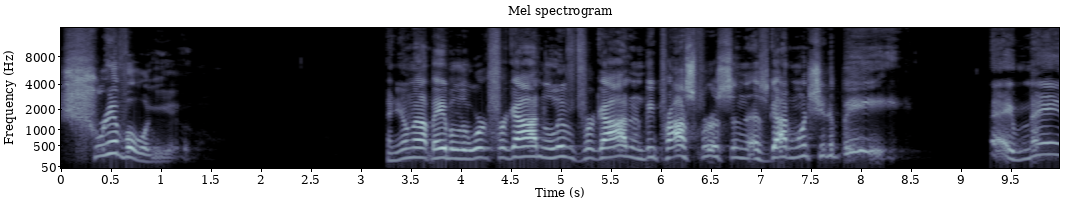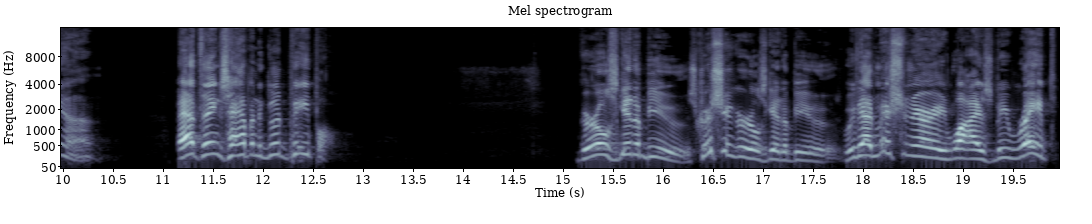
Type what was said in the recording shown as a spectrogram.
shrivel you and you'll not be able to work for God and live for God and be prosperous and as God wants you to be. Amen. Bad things happen to good people. Girls get abused. Christian girls get abused. We've had missionary wives be raped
